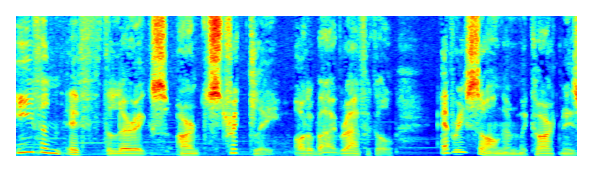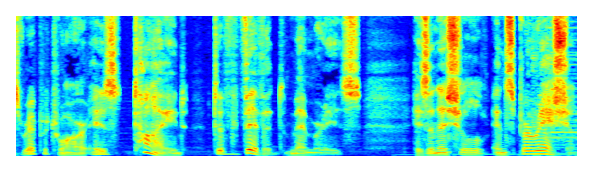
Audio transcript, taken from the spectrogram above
Even if the lyrics aren't strictly autobiographical, every song in McCartney's repertoire is tied to vivid memories. His initial inspiration,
